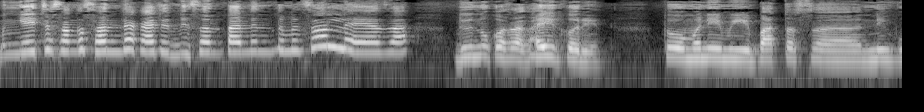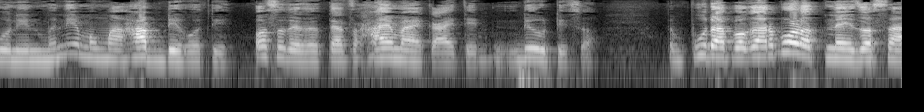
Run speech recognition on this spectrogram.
मग याच्या संग संध्याकाळच्या दिसंताने तुम्ही चालले या जा दिनू कसा घाई करीन. तो म्हणे मी बातच निघून येईन म्हणे. मग हाफ डे होते. असं त्याचं त्याचं हाय माय काय ते ड्युटीचं. पुरा पगार पडत नाही जसा.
